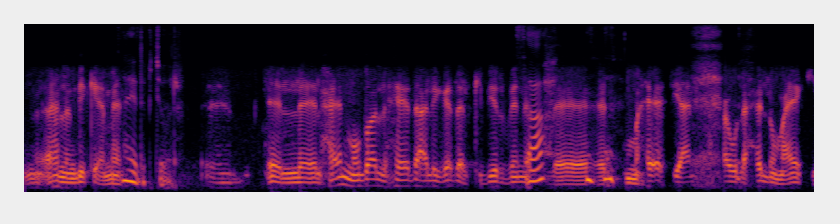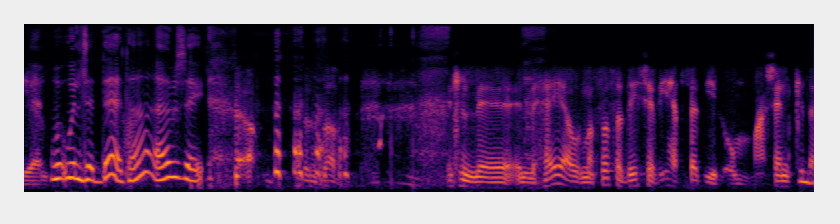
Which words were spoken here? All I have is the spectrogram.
أهلا بك يا أمان يا دكتور. آه، الحقيقة الموضوع اللي هي ده عليه جدل كبير بين صح. الأمهات يعني. هحاول أحله معاكي يعني. والجدات ها أهم شيء. بالظبط الهاية أو المصاصة دي شبيهة بثدي الأم. عشان كده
